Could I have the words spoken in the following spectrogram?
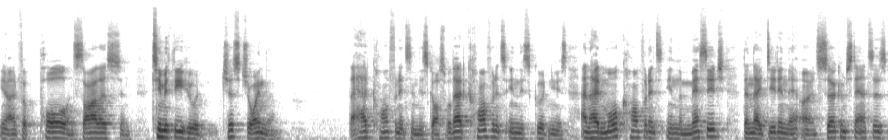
You know, and for Paul and Silas and Timothy, who had just joined them, they had confidence in this gospel. They had confidence in this good news. And they had more confidence in the message than they did in their own circumstances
